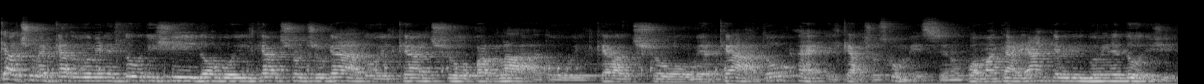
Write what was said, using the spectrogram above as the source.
Calcio mercato 2012 dopo il calcio giocato, il calcio parlato, il calcio mercato, eh, il calcio scommesse non può mancare anche per il 2012.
